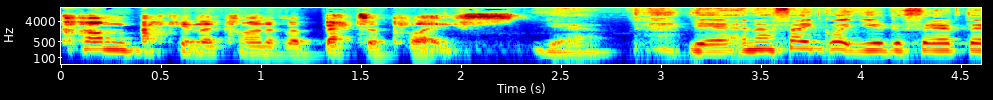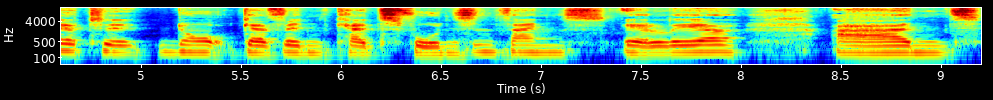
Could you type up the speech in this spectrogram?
come back in a kind of a better place. Yeah, yeah, and I think like you referred there to not giving kids phones and things earlier, and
